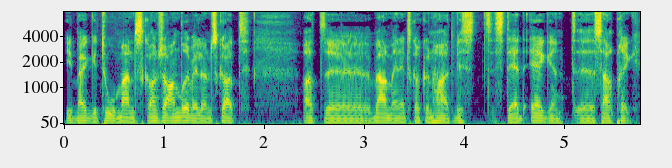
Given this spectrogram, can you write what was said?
i begge to, mens kanskje andre vil ønske at, at uh, hver menighet skal kunne ha et visst stedegent uh, særpreg.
